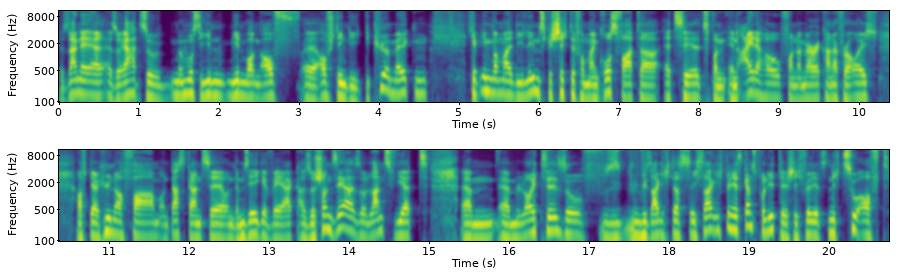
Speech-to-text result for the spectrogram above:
seine, also er hat so, man musste jeden, jeden Morgen auf, äh, aufstehen, die, die Kühe melken. Ich habe irgendwann mal die Lebensgeschichte von meinem Großvater erzählt, von in Idaho, von Amerikaner für euch, auf der Hühnerfarm und das Ganze und im Sägewerk. Also schon sehr so Landwirt, ähm, ähm, Leute, so, wie sage ich das? Ich sage, ich bin jetzt ganz politisch. Ich will jetzt nicht zu oft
